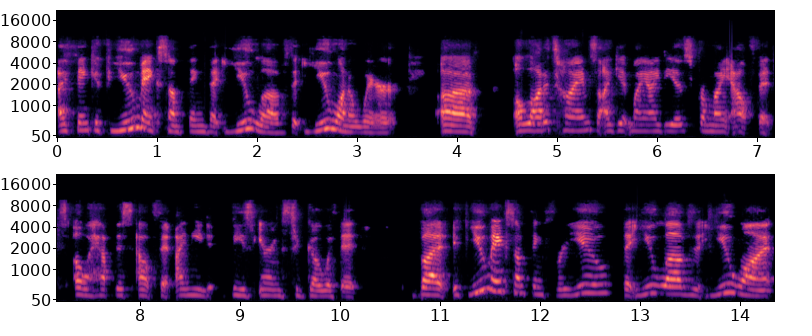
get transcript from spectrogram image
I think if you make something that you love, that you want to wear, uh, a lot of times I get my ideas from my outfits. Oh, I have this outfit. I need these earrings to go with it. But if you make something for you that you love, that you want,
